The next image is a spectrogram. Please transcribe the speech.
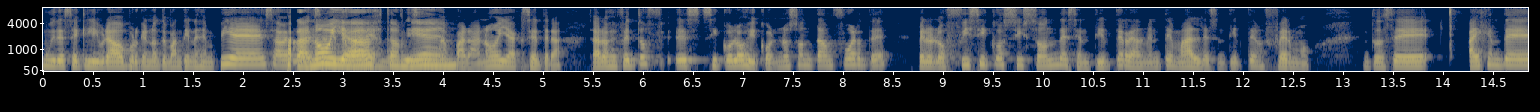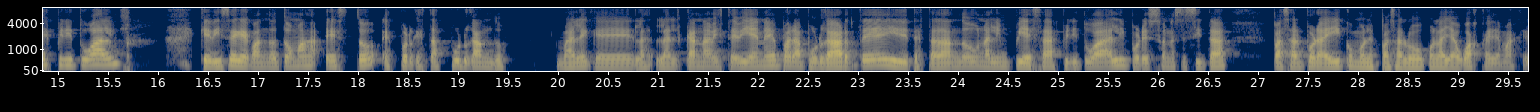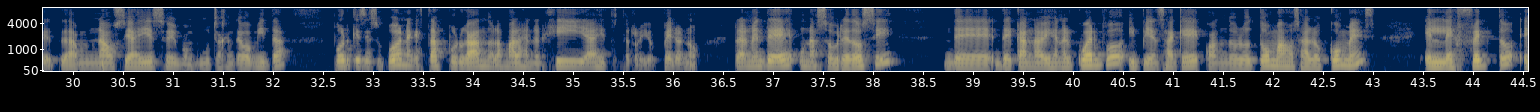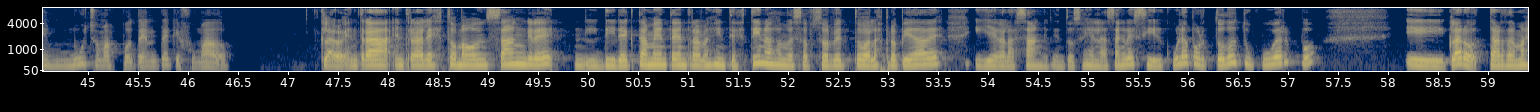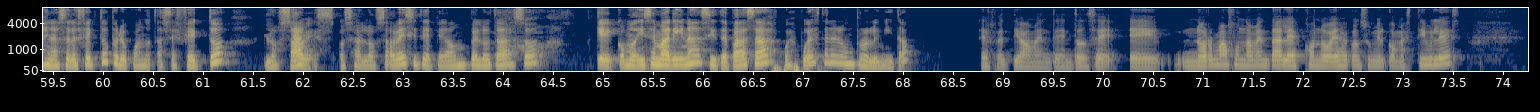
muy desequilibrado porque no te mantienes en pie, ¿sabes? Paranoia también. Paranoia, etc. O sea, los efectos psicológicos no son tan fuertes, pero los físicos sí son de sentirte realmente mal, de sentirte enfermo. Entonces, hay gente espiritual que dice que cuando tomas esto es porque estás purgando, ¿vale? Que la, el cannabis te viene para purgarte y te está dando una limpieza espiritual y por eso necesitas pasar por ahí, como les pasa luego con la ayahuasca y demás, que te dan náuseas y eso, y mucha gente vomita, porque se supone que estás purgando las malas energías y todo este rollo, pero no, realmente es una sobredosis de, cannabis en el cuerpo y piensa que cuando lo tomas, o sea, lo comes, el efecto es mucho más potente que fumado. Claro, entra, entra al estómago en sangre, directamente entra a los intestinos, donde se absorbe todas las propiedades y llega a la sangre. Entonces en la sangre circula por todo tu cuerpo y claro, tarda más en hacer efecto, pero cuando te hace efecto, lo sabes. O sea, lo sabes y te pega un pelotazo que, como dice Marina, si te pasas, pues puedes tener un problemita. Efectivamente. Entonces, eh, normas fundamentales cuando vayas a consumir comestibles,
